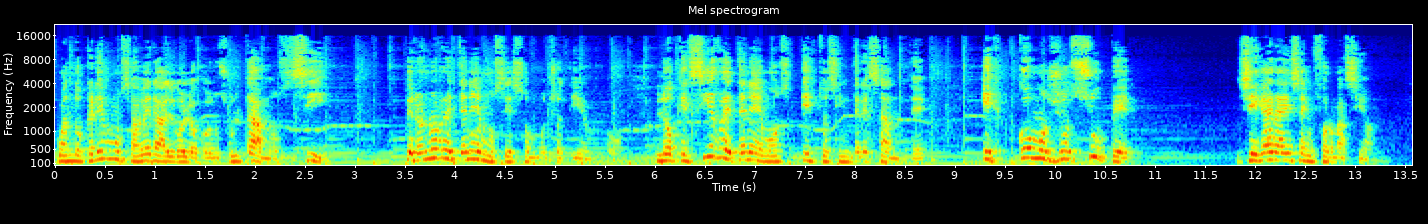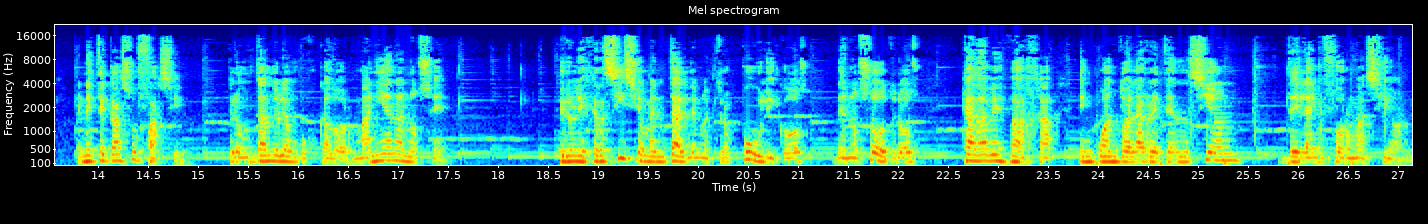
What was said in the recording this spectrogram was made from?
cuando queremos saber algo lo consultamos, sí, pero no retenemos eso mucho tiempo. Lo que sí retenemos, esto es interesante, es cómo yo supe llegar a esa información. En este caso, fácil, preguntándole a un buscador, mañana no sé. Pero el ejercicio mental de nuestros públicos, de nosotros, cada vez baja en cuanto a la retención de la información.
